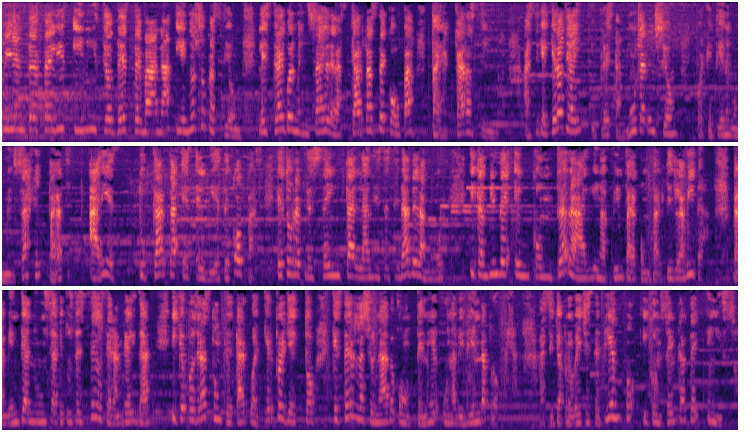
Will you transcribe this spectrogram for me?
mi gente, feliz inicio de semana y en esta ocasión les traigo el mensaje de las cartas de copa para cada signo. Así que quédate ahí y presta mucha atención porque tienen un mensaje para ti. Aries, tu carta es el 10 de copas esto representa la necesidad del amor y también de encontrar a alguien afín para compartir la vida. También te anuncia que tus deseos serán realidad y que podrás concretar cualquier proyecto que esté relacionado con obtener una vivienda propia. Así que aprovecha este tiempo y concéntrate en eso.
